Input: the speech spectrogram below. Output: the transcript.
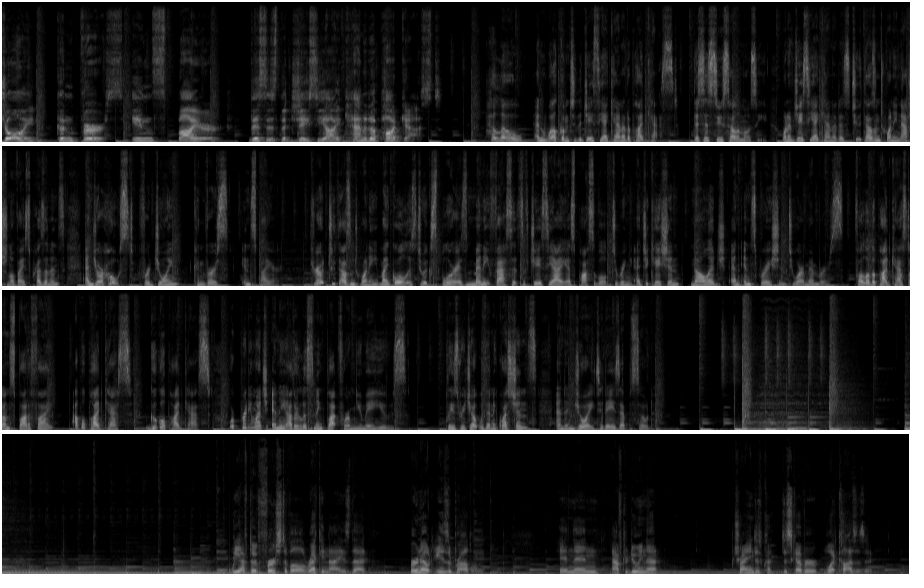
Join, converse, inspire. This is the JCI Canada podcast. Hello, and welcome to the JCI Canada podcast. This is Sue Salamosi, one of JCI Canada's 2020 National Vice Presidents, and your host for Join, Converse, Inspire. Throughout 2020, my goal is to explore as many facets of JCI as possible to bring education, knowledge, and inspiration to our members. Follow the podcast on Spotify, Apple Podcasts, Google Podcasts, or pretty much any other listening platform you may use. Please reach out with any questions and enjoy today's episode. We have to first of all recognize that burnout is a problem. And then after doing that, try and dis- discover what causes it.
